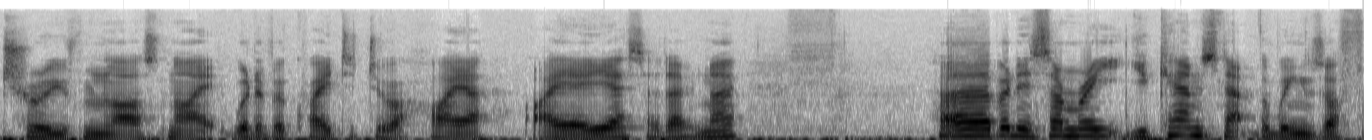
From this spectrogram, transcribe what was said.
true from last night would have equated to a higher IAS, I don't know. Uh, but in summary, you can snap the wings off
